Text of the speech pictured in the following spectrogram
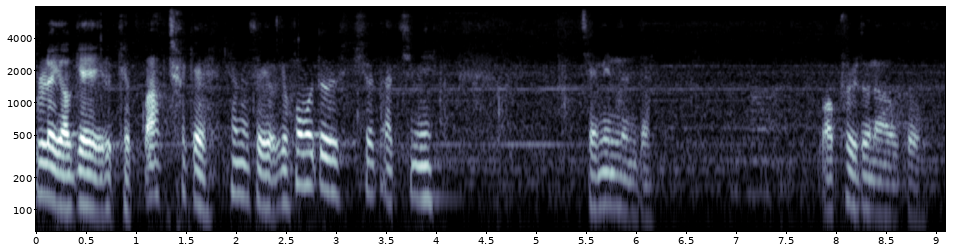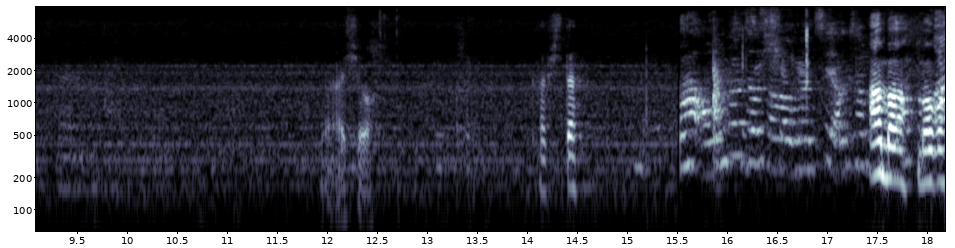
원래 여기에 이렇게 꽉 차게 해놓으세요. 여기 호모드 슛 아침이 재밌는데. 와플도 나오고. 아쉬워. 갑시다. 아 엉겨져서 그렇지. 여기서 아, 뭐, 먹어.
